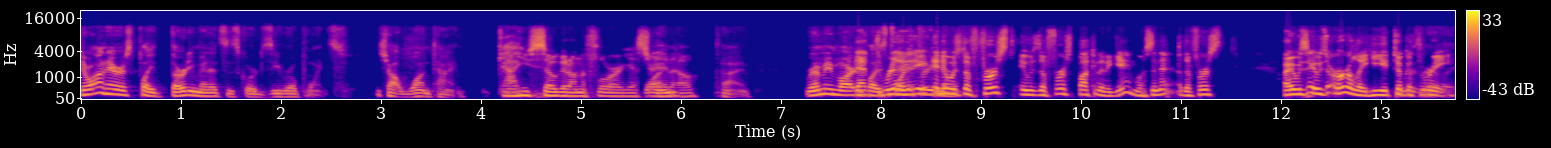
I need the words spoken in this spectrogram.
Dajuan Harris played 30 minutes and scored zero points. He shot one time. God, he's so good on the floor yesterday, one though. Time. Remy Martin That's plays really, and minutes. it was the first. It was the first bucket of the game, wasn't it? The first. It was. It was early. He took a three. Early.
